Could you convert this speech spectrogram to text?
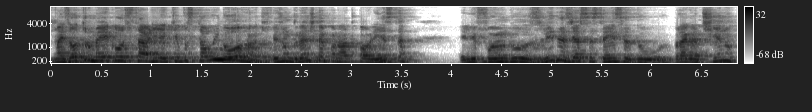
Mas outro meio que eu gostaria aqui, você está o Johan, que fez um grande campeonato paulista. Ele foi um dos líderes de assistência do Bragantino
